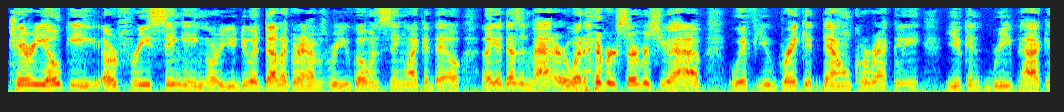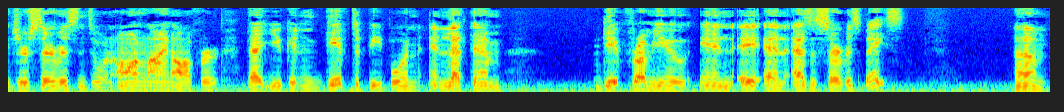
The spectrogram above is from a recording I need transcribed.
karaoke or free singing or you do Adelegrams where you go and sing like Adele. Like it doesn't matter. Whatever service you have, if you break it down correctly, you can repackage your service into an online offer that you can give to people and, and let them get from you in a, and as a service base. Um,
